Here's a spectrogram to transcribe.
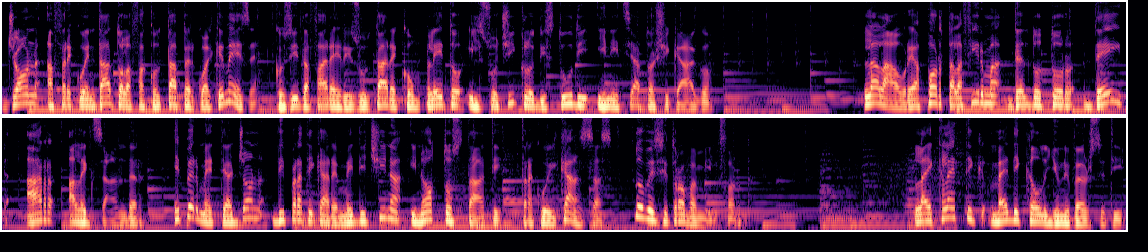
John ha frequentato la facoltà per qualche mese, così da fare risultare completo il suo ciclo di studi iniziato a Chicago. La laurea porta la firma del dottor Dade R. Alexander e permette a John di praticare medicina in otto stati, tra cui il Kansas, dove si trova Milford. La Eclectic Medical University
